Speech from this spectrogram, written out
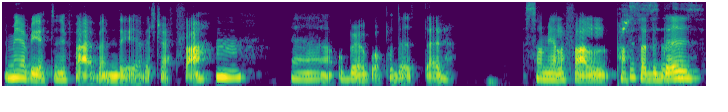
men jag vet ungefär vem det är jag vill träffa Mm. eh, och börja gå på dejter som i alla fall passade dig. Precis.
